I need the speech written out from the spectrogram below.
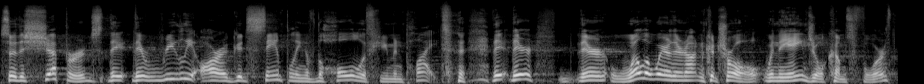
So the shepherds, they, they really are a good sampling of the whole of human plight. they, they're, they're well aware they're not in control when the angel comes forth,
